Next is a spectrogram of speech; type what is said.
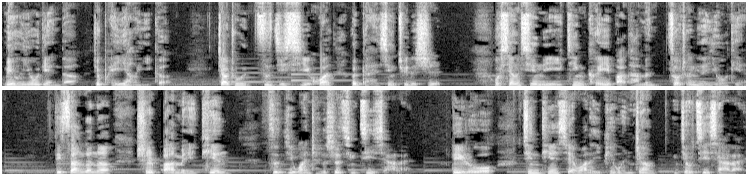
没有优点的就培养一个，找出自己喜欢和感兴趣的事。我相信你一定可以把它们做成你的优点。第三个呢，是把每天自己完成的事情记下来。例如，今天写完了一篇文章，你就记下来，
